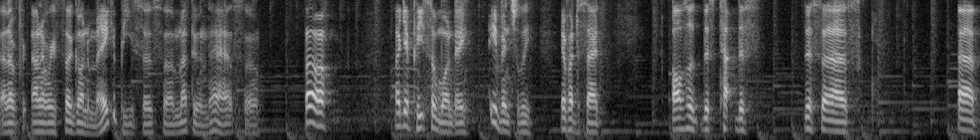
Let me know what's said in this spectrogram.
I don't. I don't really feel going to make a pizza, so I'm not doing that. So, oh, I'll get pizza one day, eventually, if I decide. Also, this this this uh uh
